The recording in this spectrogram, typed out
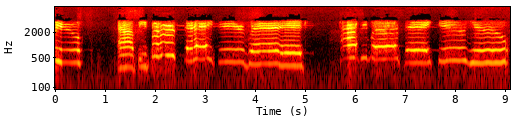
you. Happy birthday, dear Greg. Happy birthday to you.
